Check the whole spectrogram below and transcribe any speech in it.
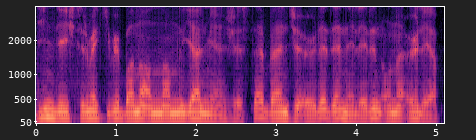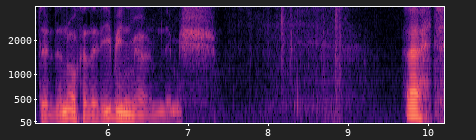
Din değiştirmek gibi bana anlamlı gelmeyen jestler bence öyle de nelerin ona öyle yaptırdığını o kadar iyi bilmiyorum demiş. Evet.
